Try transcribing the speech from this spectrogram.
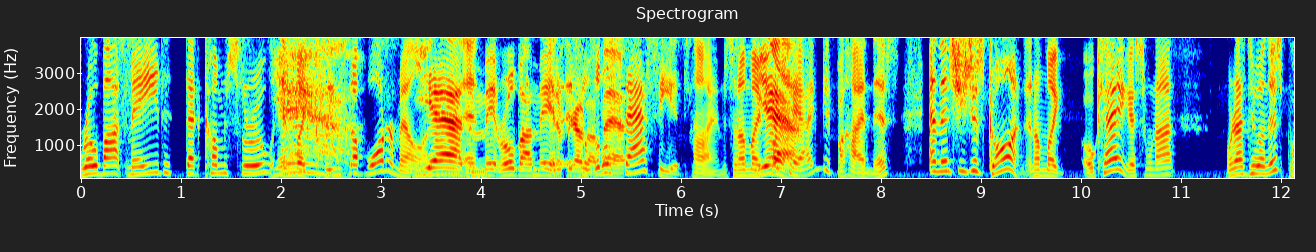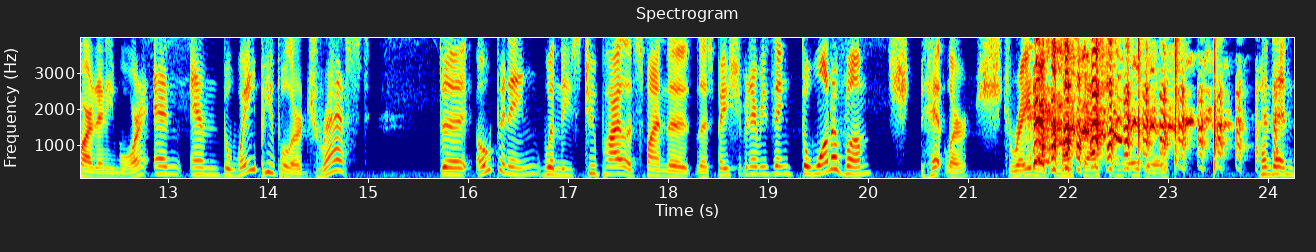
robot maid that comes through and like cleans up watermelon yeah, and, the ma- robot maid. I it's a little that. sassy at times and i'm like Yeah. okay i can get behind this and then she's just gone and i'm like okay i guess we're not we're not doing this part anymore and and the way people are dressed the opening when these two pilots find the, the spaceship and everything, the one of them, sh- Hitler, straight up mustache and hairdo. And then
